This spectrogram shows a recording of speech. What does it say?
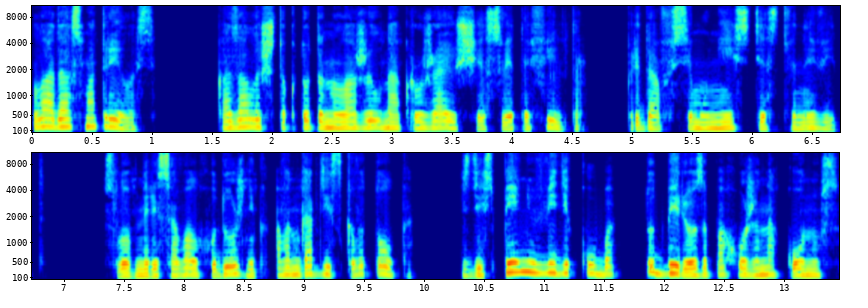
Лада осмотрелась. Казалось, что кто-то наложил на окружающее светофильтр, придав всему неестественный вид. Словно рисовал художник авангардистского толка. Здесь пень в виде куба, тут береза похожа на конус.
